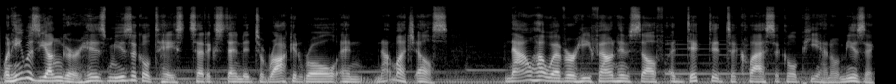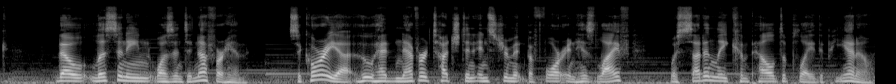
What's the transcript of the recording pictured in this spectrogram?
When he was younger, his musical tastes had extended to rock and roll and not much else. Now, however, he found himself addicted to classical piano music. Though listening wasn't enough for him, Cicoria, who had never touched an instrument before in his life, was suddenly compelled to play the piano.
